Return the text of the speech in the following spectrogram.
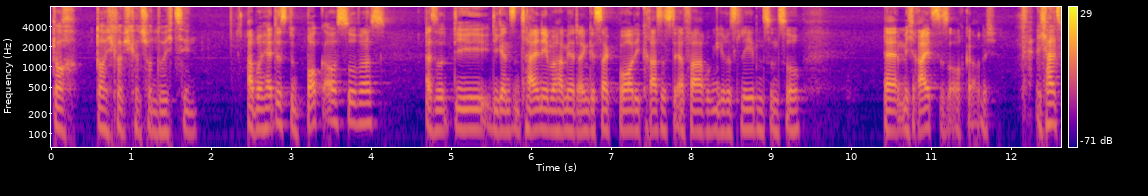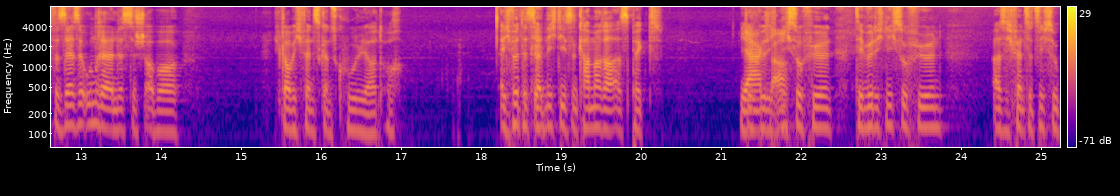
doch, doch, ich glaube, ich könnte es schon durchziehen. Aber hättest du Bock auf sowas? Also die, die ganzen Teilnehmer haben ja dann gesagt, boah, die krasseste Erfahrung ihres Lebens und so. Äh, mich reizt es auch gar nicht. Ich halte es für sehr, sehr unrealistisch, aber ich glaube, ich fände es ganz cool, ja, doch. Ich würde jetzt halt nicht diesen Kameraaspekt, ja, den würde ich nicht so fühlen. Den würde ich nicht so fühlen. Also ich fände es jetzt nicht so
